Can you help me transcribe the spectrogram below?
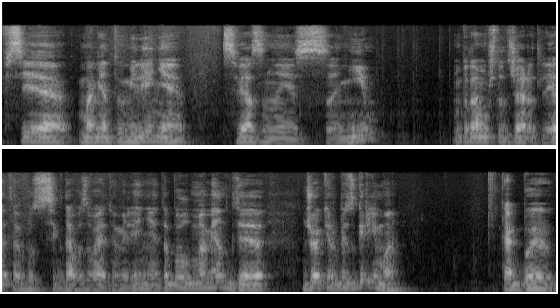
все моменты умиления, связанные с ним, ну, потому что Джаред Лето всегда вызывает умиление, это был момент, где Джокер без грима. Как бы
